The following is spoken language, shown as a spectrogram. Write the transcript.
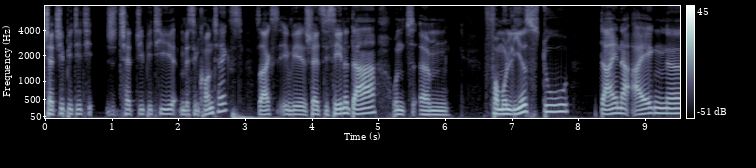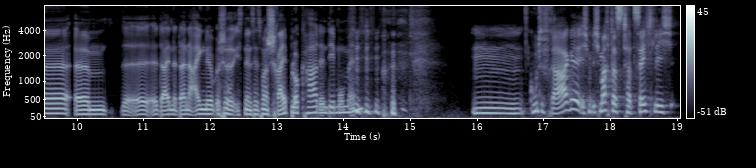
ChatGPT Chat ein bisschen Kontext, sagst irgendwie, stellst die Szene dar und ähm, formulierst du deine eigene, ähm, äh, deine, deine eigene, ich nenne es jetzt mal Schreibblockade in dem Moment? mm, gute Frage. Ich, ich mache das tatsächlich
